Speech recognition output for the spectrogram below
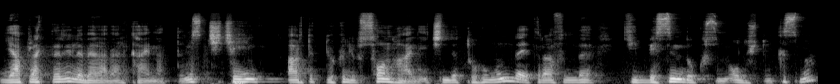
yapraklarıyla beraber kaynattığımız çiçeğin artık dökülüp son hali içinde tohumun da etrafındaki besin dokusunun oluştuğu kısmı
